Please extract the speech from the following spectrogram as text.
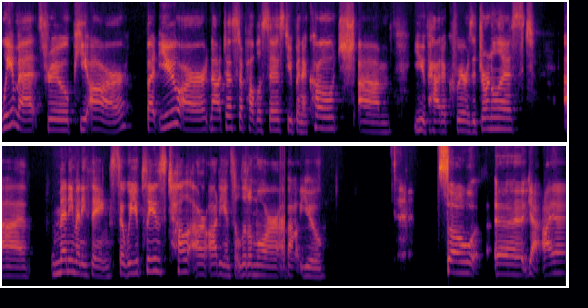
we met through PR, but you are not just a publicist, you've been a coach, um, you've had a career as a journalist, uh, many, many things. So will you please tell our audience a little more about you? So, uh, yeah, I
